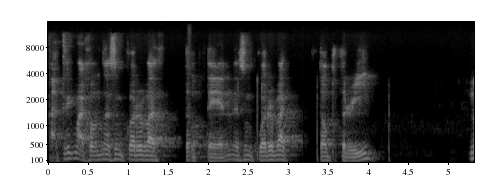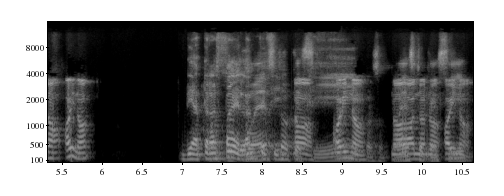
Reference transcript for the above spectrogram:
Patrick Mahomes no es un quarterback top 10, es un quarterback top 3. No, hoy no. De atrás para adelante, sí. no, Hoy no. no, no, no, hoy no.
